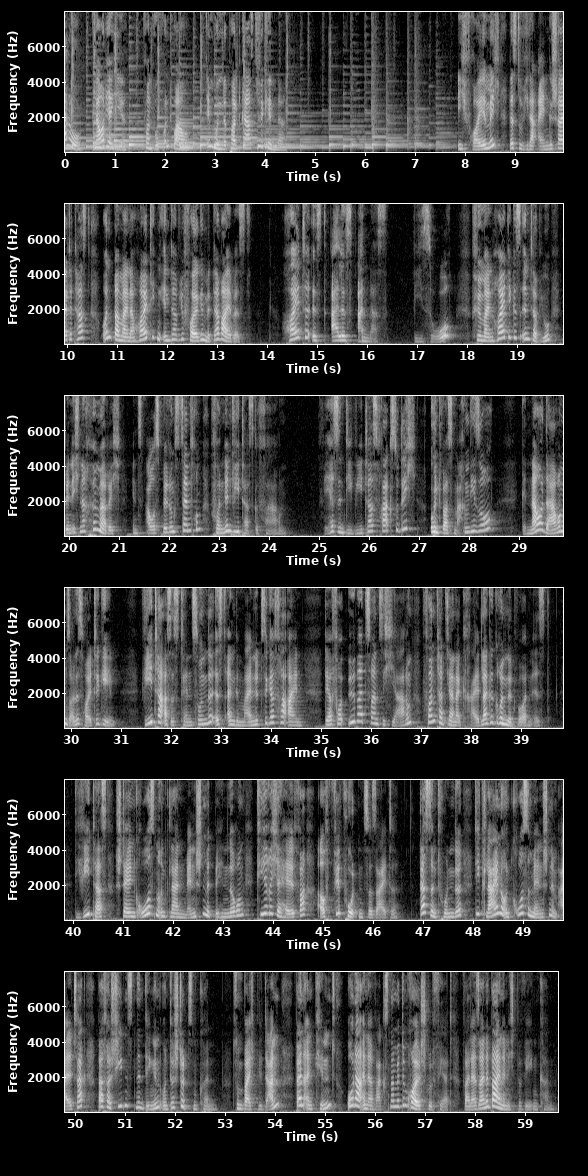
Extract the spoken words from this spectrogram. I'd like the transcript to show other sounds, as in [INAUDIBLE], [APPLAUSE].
Hallo, Claudia hier von Wuff und Wow, dem Hunde-Podcast für Kinder. Ich freue mich, dass du wieder eingeschaltet hast und bei meiner heutigen Interviewfolge mit dabei bist. Heute ist alles anders. Wieso? Für mein heutiges Interview bin ich nach Hümmerich ins Ausbildungszentrum von den Vitas gefahren. Wer sind die Vitas, fragst du dich? Und was machen die so? Genau darum soll es heute gehen. Vita Assistenzhunde ist ein gemeinnütziger Verein, der vor über 20 Jahren von Tatjana Kreidler gegründet worden ist. Die Vitas stellen großen und kleinen Menschen mit Behinderung tierische Helfer auf vier Pfoten zur Seite. Das sind Hunde, die kleine und große Menschen im Alltag bei verschiedensten Dingen unterstützen können. Zum Beispiel dann, wenn ein Kind oder ein Erwachsener mit dem Rollstuhl fährt, weil er seine Beine nicht bewegen kann.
